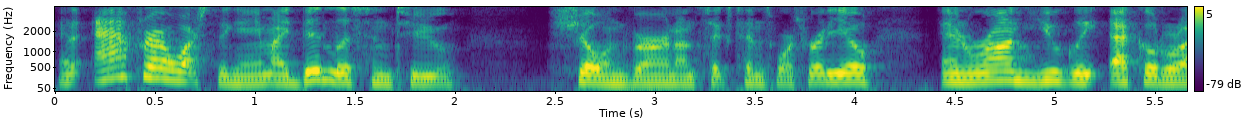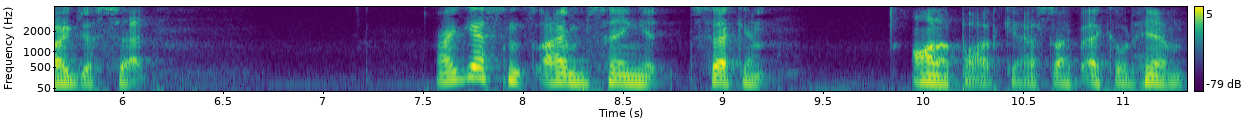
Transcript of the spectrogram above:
And after I watched the game, I did listen to Show and Vern on 610 Sports Radio, and Ron Hughley echoed what I just said. I guess since I'm saying it second on a podcast, I've echoed him.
